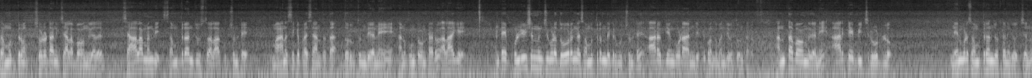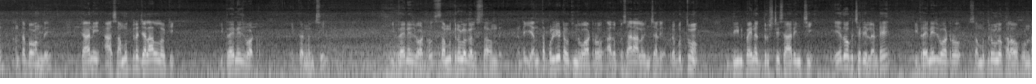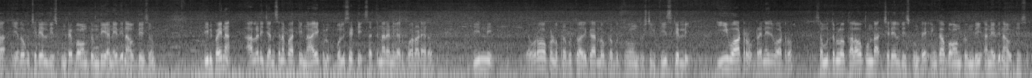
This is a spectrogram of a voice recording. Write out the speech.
సముద్రం చూడటానికి చాలా బాగుంది కదా. చాలామంది సముద్రాన్ని చూస్తూ అలా కూర్చుంటే మానసిక ప్రశాంతత దొరుకుతుంది అని అనుకుంటూ ఉంటారు. అలాగే అంటే పొల్యూషన్ నుంచి కూడా దూరంగా సముద్రం దగ్గర కూర్చుంటే ఆరోగ్యం కూడా అని చెప్పి కొంతమంది చెబుతూ ఉంటారు. అంతా బాగుంది కానీ ఆర్కే బీచ్ రోడ్లో నేను కూడా సముద్రాన్ని చూడటానికి వచ్చాను. అంతా బాగుంది. కానీ ఆ సముద్ర జలాల్లోకి ఈ డ్రైనేజ్ వాటర్ ఇక్కడ నుంచి ఈ డ్రైనేజ్ వాటర్ సముద్రంలో కలుస్తూ ఉంది. అంటే ఎంత పొల్యూట్ అవుతుంది వాటర్? అదొకసారి ఆలోచించాలి. ప్రభుత్వం దీనిపైన దృష్టి సారించి ఏదో ఒక చర్యలు అంటే ఈ డ్రైనేజ్ వాటరు సముద్రంలో కలవకుండా ఏదో ఒక చర్యలు తీసుకుంటే బాగుంటుంది అనేది నా ఉద్దేశం. దీనిపైన ఆల్రెడీ జనసేన పార్టీ నాయకులు బొలిశెట్టి సత్యనారాయణ గారు పోరాడారు. దీన్ని ఎవరో ఒకళ్ళు ప్రభుత్వ అధికారులు ప్రభుత్వం దృష్టికి తీసుకెళ్ళి ఈ వాటరు డ్రైనేజ్ వాటరు సముద్రంలో కలవకుండా చర్యలు తీసుకుంటే ఇంకా బాగుంటుంది అనేది నా ఉద్దేశం.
